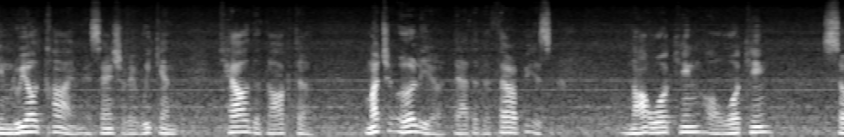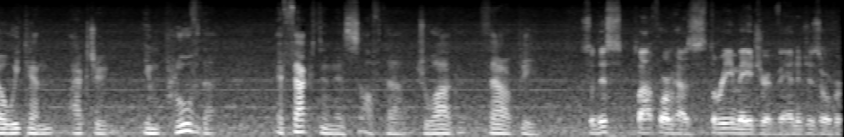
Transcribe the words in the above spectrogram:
in real time, essentially, we can tell the doctor much earlier that the therapy is not working or working, so we can actually improve the effectiveness of the drug therapy. So this platform has three major advantages over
